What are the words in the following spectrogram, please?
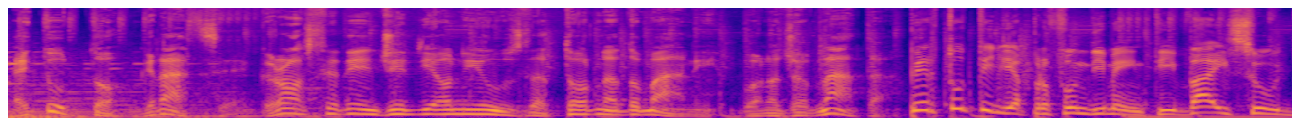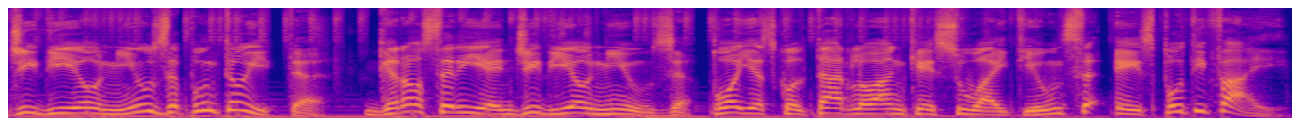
È tutto, grazie. Grocery GDO News torna domani. Buona giornata. Per tutti gli approfondimenti vai su gdonews.it. Grocery GDO News. Puoi ascoltarlo anche su iTunes e Spotify.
